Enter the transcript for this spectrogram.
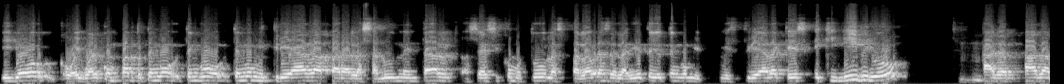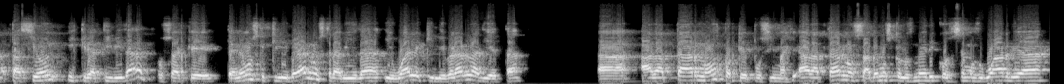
Y yo igual comparto, tengo, tengo, tengo mi triada para la salud mental, o sea, así como tú, las palabras de la dieta, yo tengo mi, mi triada que es equilibrio, adaptación y creatividad. O sea que tenemos que equilibrar nuestra vida, igual equilibrar la dieta, adaptarnos, porque pues adaptarnos, sabemos que los médicos hacemos guardia,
